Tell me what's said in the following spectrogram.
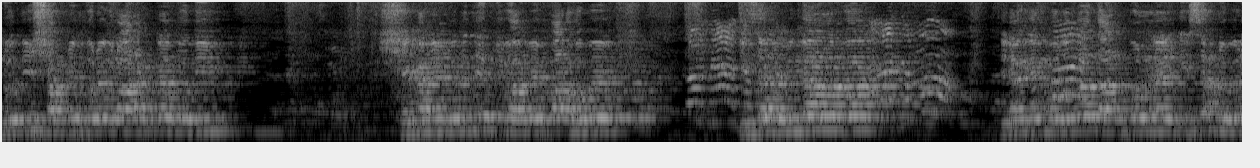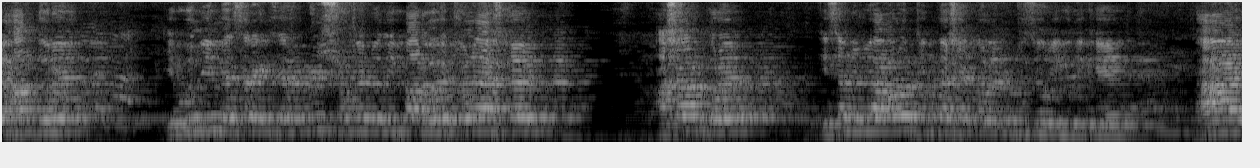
নদীর সামনে পড়ে গেল, আরেকটা নদী। সেখানে নদীতে কীভাবে পার হবে? মদত দান করলেন। ঈসা নবীর হাত ধরে ইহুদি বেচারা ঈসা নবীর সঙ্গে নদী পার হয়ে চলে আসলেন, আসার পরে নবী আবারও জিজ্ঞাসা করলেন চলি ইহুদিকে ভাই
